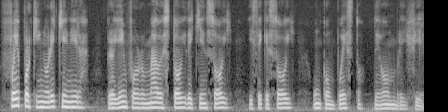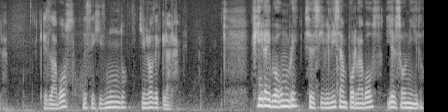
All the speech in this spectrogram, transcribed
fue porque ignoré quién era, pero ya informado estoy de quién soy y sé que soy un compuesto de hombre y fiera. Es la voz de Segismundo quien lo declara. Fiera y hombre se civilizan por la voz y el sonido.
